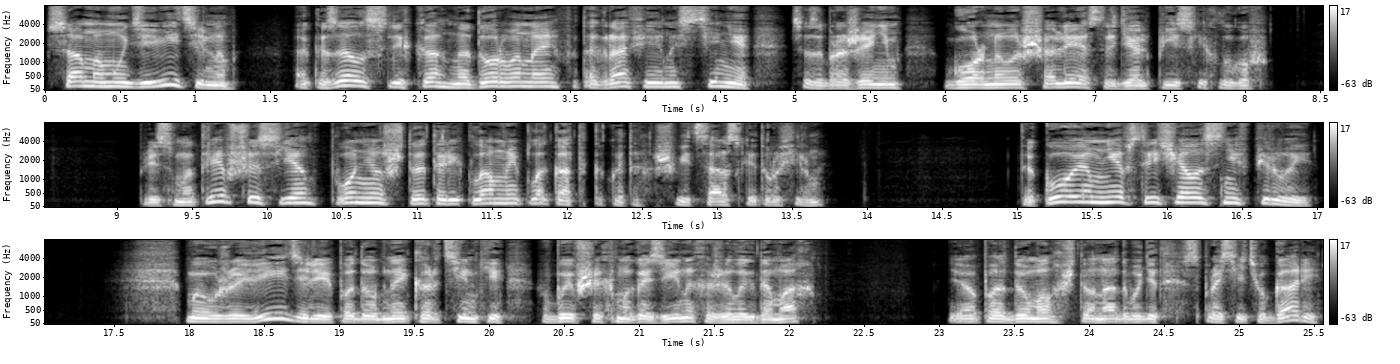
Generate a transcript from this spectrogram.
Самым удивительным оказалась слегка надорванная фотография на стене с изображением горного шале среди альпийских лугов. Присмотревшись, я понял, что это рекламный плакат какой-то швейцарской турфирмы. Такое мне встречалось не впервые. Мы уже видели подобные картинки в бывших магазинах и жилых домах. Я подумал, что надо будет спросить у Гарри,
